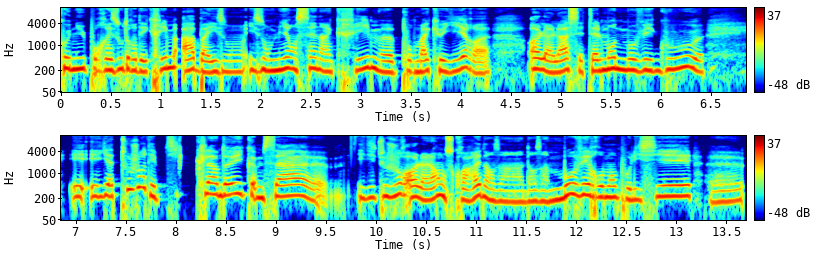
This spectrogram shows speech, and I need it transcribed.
connu pour résoudre des crimes, ah bah ils ont ils ont mis en scène un crime pour m'accueillir. oh là là, c'est tellement de mauvais goût. Et il y a toujours des petits clins d'œil comme ça. Euh, il dit toujours Oh là là, on se croirait dans un, dans un mauvais roman policier. Euh,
